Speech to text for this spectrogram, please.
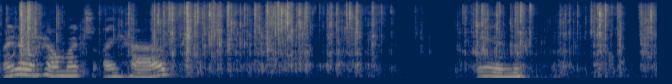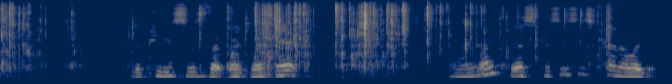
I know how much I have in the pieces that went with it. I like this because this is kind of like a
